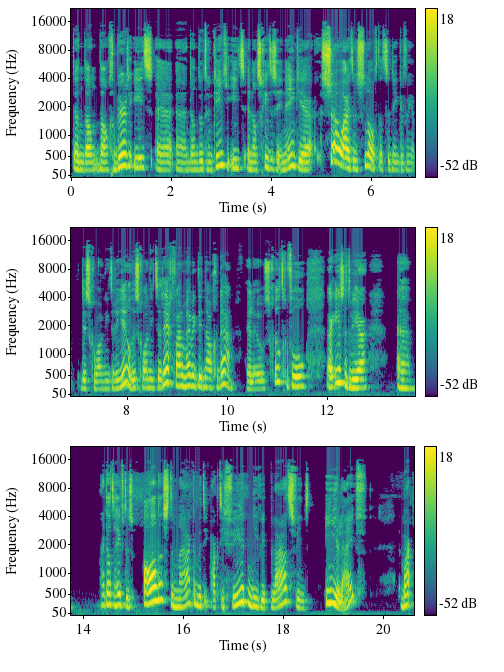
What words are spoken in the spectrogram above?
Dan, dan, dan gebeurt er iets, uh, uh, dan doet hun kindje iets en dan schieten ze in één keer zo uit hun slof dat ze denken van ja, dit is gewoon niet reëel, dit is gewoon niet terecht, waarom heb ik dit nou gedaan? Hallo, schuldgevoel, daar is het weer. Uh, maar dat heeft dus alles te maken met die activering die weer plaatsvindt in je lijf, maar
